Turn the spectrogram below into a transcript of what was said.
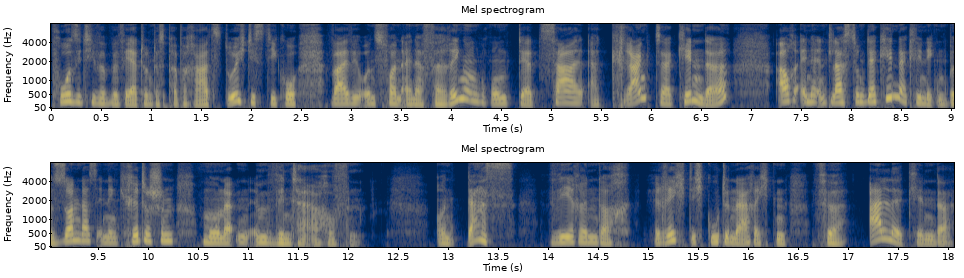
positive Bewertung des Präparats durch die STIKO, weil wir uns von einer Verringerung der Zahl erkrankter Kinder auch eine Entlastung der Kinderkliniken, besonders in den kritischen Monaten im Winter, erhoffen. Und das wären doch richtig gute Nachrichten für alle Kinder,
